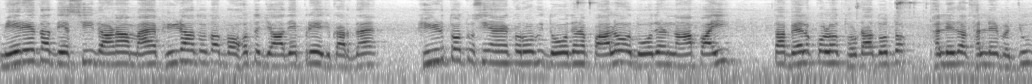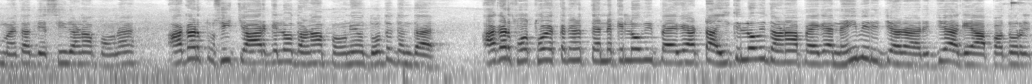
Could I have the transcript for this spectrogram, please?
ਮੇਰੇ ਤਾਂ ਦੇਸੀ ਦਾਣਾ, ਮੈਂ ਫੀਡਾਂ ਤੋਂ ਤਾਂ ਬਹੁਤ ਜ਼ਿਆਦਾ ਪਰਹੇਜ਼ ਕਰਦਾ ਫੀਡ ਤੋਂ ਤੁਸੀਂ ਐਂ ਕਰੋ ਵੀ 2 ਦਿਨ ਪਾ ਲਓ 2 ਦਿਨ ਨਾ ਪਾਈ, ਤਾਂ ਬਿਲਕੁਲ ਤੁਹਾਡਾ ਦੁੱਧ ਥੱਲੇ ਦਾ ਥੱਲੇ ਵੱਜੂ। ਮੈਂ ਤਾਂ ਦੇਸੀ ਦਾਣਾ ਪਾਉਣਾ ਅਗਰ ਤੁਸੀਂ 4 ਕਿਲੋ ਦਾਣਾ ਪਾਉਨੇ ਹੋ, ਦੁੱਧ ਦਿੰਦਾ ਹੈ ਅਗਰ ਥੋਥੋਂ ਇੱਕ ਦਿਨ 3 ਕਿਲੋ ਵੀ ਪੈ ਗਿਆ 2.5 ਕਿਲੋ ਵੀ ਦਾਣਾ ਪੈ ਗਿਆ, ਨਹੀਂ ਵੀ ਰਿੱਝਿਆ ਰਿੱਝਿਆ ਗਿਆ ਆਪਾਂ ਤੋਂ ਰ-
